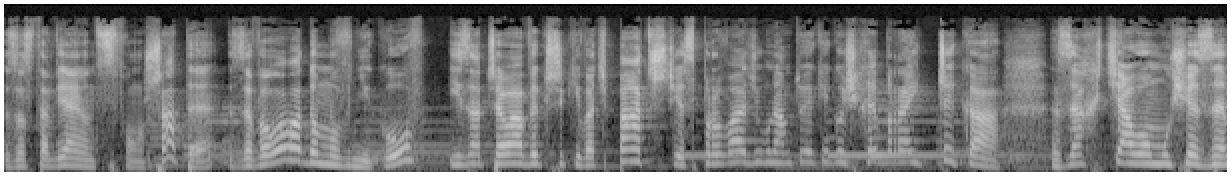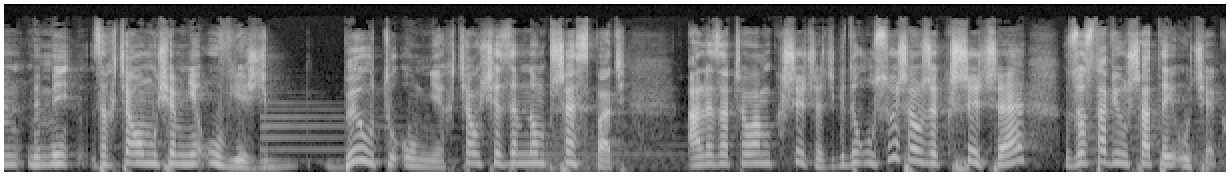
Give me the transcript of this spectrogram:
zostawiając swą szatę, zawołała domowników i zaczęła wykrzykiwać: Patrzcie, sprowadził nam tu jakiegoś Hebrajczyka. Zachciało mu się, ze, zachciało mu się mnie uwieść. Był tu u mnie, chciał się ze mną przespać, ale zaczęłam krzyczeć. Gdy usłyszał, że krzyczę, zostawił szatę i uciekł.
